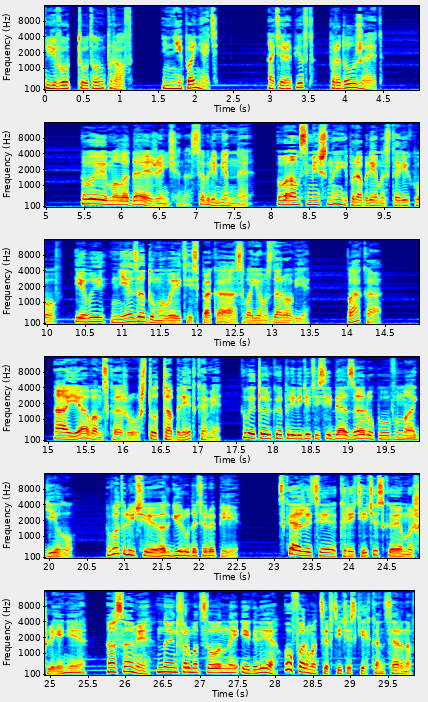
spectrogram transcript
И вот тут он прав. Не понять. А терапевт продолжает. «Вы молодая женщина, современная. Вам смешны проблемы стариков, и вы не задумываетесь пока о своем здоровье. Пока. А я вам скажу, что таблетками вы только приведете себя за руку в могилу, в отличие от герудотерапии. Скажете «критическое мышление», а сами на информационной игле у фармацевтических концернов.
